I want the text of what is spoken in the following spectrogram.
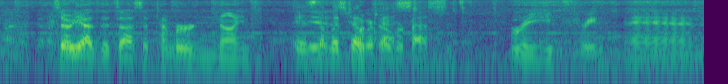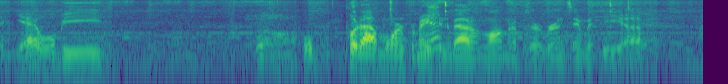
So yeah, it's uh, September 9th Is the Wibtoberfest. Wibtoberfest. It's free. Free. and yeah, we'll be we'll, we'll put out more information Yeah. about it on Longmont Observer, and same with the uh,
